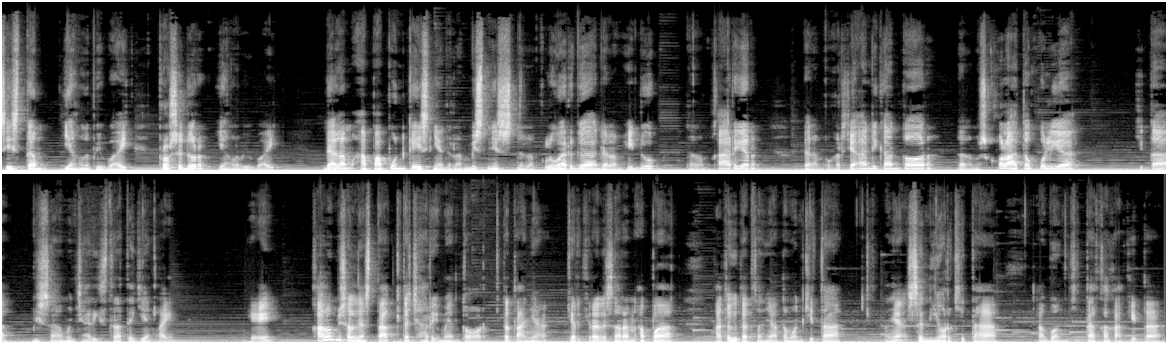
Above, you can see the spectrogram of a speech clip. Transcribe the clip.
sistem yang lebih baik, prosedur yang lebih baik. Dalam apa pun case-nya, dalam bisnis, dalam keluarga, dalam hidup, dalam karir, dalam pekerjaan di kantor, dalam sekolah atau kuliah, kita bisa mencari strategi yang lain. Oke, kalau misalnya stuck, kita cari mentor, kita tanya kira-kira ada saran apa, atau kita tanya teman kita, tanya senior kita, abang kita, kakak kita,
